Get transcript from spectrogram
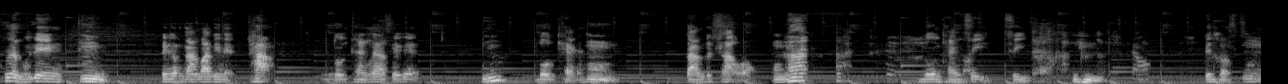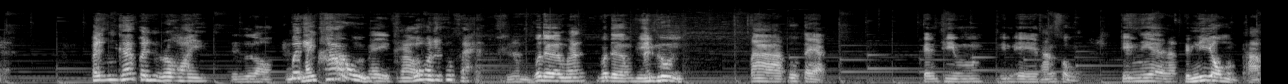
เพื่อนผมเอง อืมเป็นกรรมการวัดนี่เนี่ยครับ โดนแทงหน้าเซเว่นอืม โดนแทงอืมตามด้วยข่าวออกอืมฮะ โดนแทงสี่สี่แผลอืมเป็นแบบเป็นแค่เป็นรอย เป็นหลอกไม่ได้เข้า ไม่เข้า แล้ววันนี้เขาแฝงก็เดิมฮะก็เดิมพิเป็มนพ์รุ่นอ่าตู้แตก เป็นพิมพ์พิมพ์เอทางส่งพิมพ์เนี่ยนะครับพิมพ์นิยมครับ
